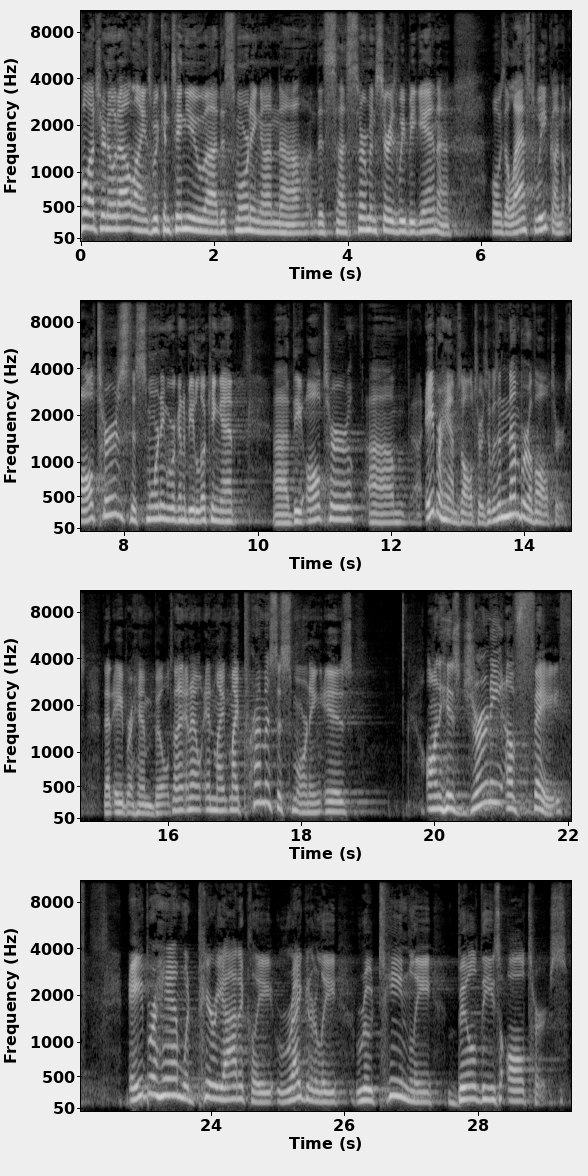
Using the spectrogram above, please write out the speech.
Pull out your note outlines. We continue uh, this morning on uh, this uh, sermon series we began, uh, what was it, last week on altars. This morning we're going to be looking at uh, the altar, um, Abraham's altars. It was a number of altars that Abraham built. And, I, and, I, and my, my premise this morning is on his journey of faith, Abraham would periodically, regularly, routinely build these altars.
